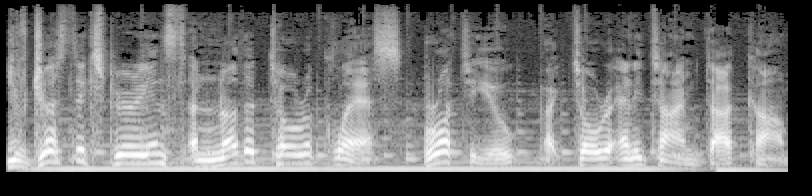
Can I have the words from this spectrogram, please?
You've just experienced another Torah class brought to you by TorahAnytime.com.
